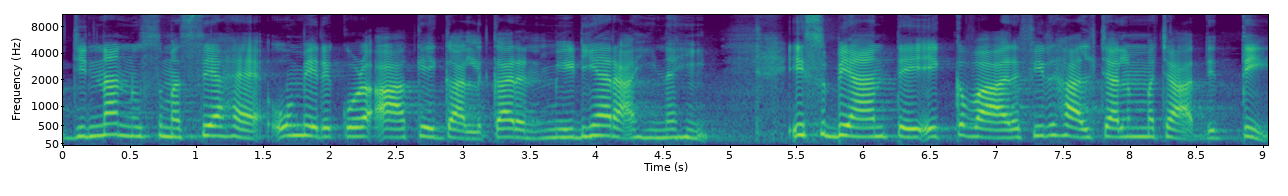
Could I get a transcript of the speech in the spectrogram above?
ਜਿਨ੍ਹਾਂ ਨੂੰ ਸਮੱਸਿਆ ਹੈ, ਉਹ ਮੇਰੇ ਕੋਲ ਆ ਕੇ ਗੱਲ ਕਰਨ, ਮੀਡੀਆ ਰਾਹੀਂ ਨਹੀਂ। ਇਸ ਬਿਆਨ ਤੇ ਇੱਕ ਵਾਰ ਫਿਰ ਹਲਚਲ ਮਚਾ ਦਿੱਤੀ।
